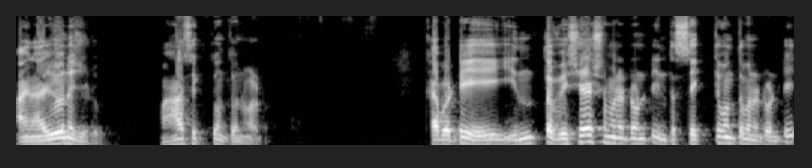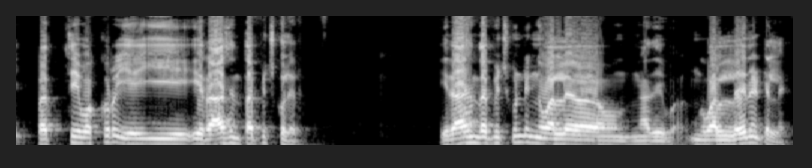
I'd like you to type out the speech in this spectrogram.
ఆయన అయోనిజుడు మహాశక్తివంతమైనవాడు కాబట్టి ఇంత విశేషమైనటువంటి ఇంత శక్తివంతమైనటువంటి ప్రతి ఒక్కరూ ఈ ఈ- రాశిని తప్పించుకోలేరు. ఈ రాశిని తప్పించుకుంటే ఇంక వాళ్ళ అది ఇంక వాళ్ళు లేనట్టే లెక్క.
